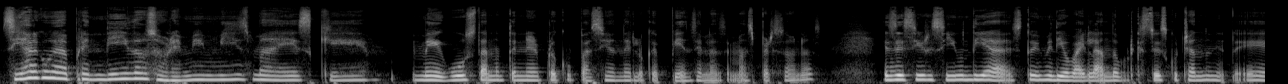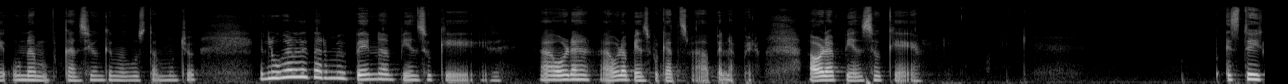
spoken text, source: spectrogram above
Si algo he aprendido sobre mí misma es que me gusta no tener preocupación de lo que piensen las demás personas. Es decir, si un día estoy medio bailando porque estoy escuchando eh, una canción que me gusta mucho, en lugar de darme pena, pienso que ahora, ahora pienso porque antes me daba pena, pero ahora pienso que estoy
